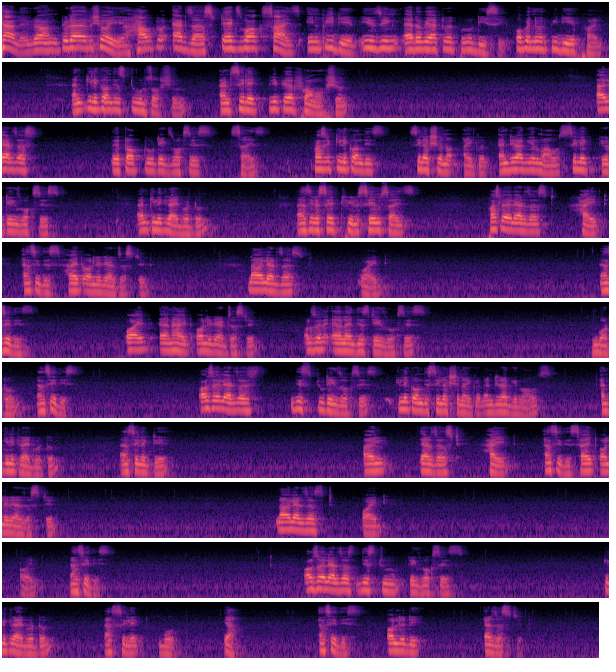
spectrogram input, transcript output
Hello everyone, today I will show you how to adjust text box size in PDF using Adobe Acrobat Pro DC. Open your PDF file and click on this tools option and select prepare form option. I will adjust the top two text boxes size. First click on this selection icon and drag your mouse, select your text boxes and click right button. And see the set field same size. First I will adjust height and see this height already adjusted. Now I will adjust width and see this width and height already adjusted. Also align these text boxes bottom and see this. Also I'll adjust these two text boxes click on the selection icon and drag your mouse and click right button and select a. I'll adjust height and see this height already adjusted. Now I'll adjust width width and see this. Also I'll adjust these two text boxes click right button and select both. Yeah. And see this. Already adjusted.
